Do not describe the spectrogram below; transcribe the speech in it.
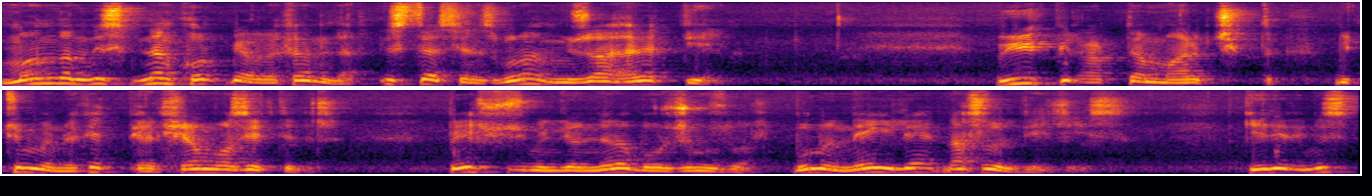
Mandanın isminden korkmayalım efendiler. İsterseniz buna müzaheret diyelim. Büyük bir harpten mağlup çıktık. Bütün memleket perişan vaziyettedir. 500 milyon lira borcumuz var. Bunu ne ile nasıl ödeyeceğiz? Gelirimiz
